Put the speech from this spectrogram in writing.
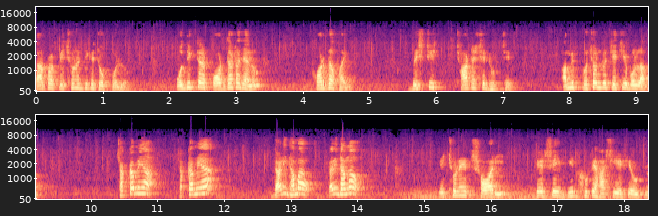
তারপর পেছনের দিকে চোখ পড়ল। ওদিকটার পর্দাটা যেন ফর্দা ফাই বৃষ্টির ছাট এসে ঢুকছে। আমি প্রচণ্ড চেঁচিয়ে বললাম ছক্কা মিয়া ছক্কা মিয়া! গাড়ি থামাও গাড়ি থামাও। পেছনের সওয়ারি ফের সেই বিদঘুটে হাসি এসে উঠল।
